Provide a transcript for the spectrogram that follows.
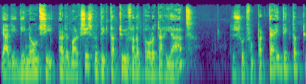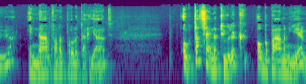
ja, die, die notie uit het marxisme, dictatuur van het proletariaat. Dus een soort van partijdictatuur in naam van het proletariaat. Ook dat zijn natuurlijk op een bepaalde manier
